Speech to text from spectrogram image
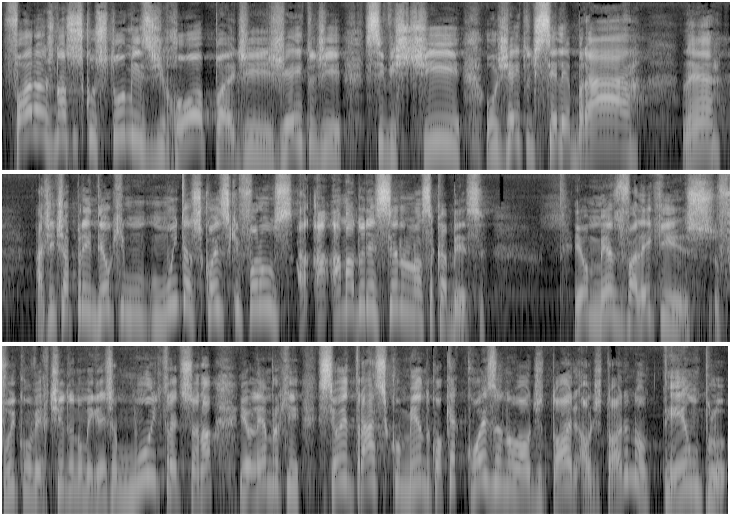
Fora os nossos costumes de roupa, de jeito de se vestir, o jeito de celebrar, né? A gente aprendeu que muitas coisas que foram amadurecendo na nossa cabeça. Eu mesmo falei que fui convertido numa igreja muito tradicional e eu lembro que se eu entrasse comendo qualquer coisa no auditório, auditório não, templo,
